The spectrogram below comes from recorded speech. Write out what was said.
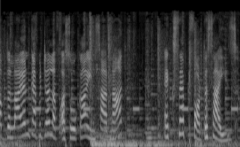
of the lion capital of Asoka in Sarnath, except for the size.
